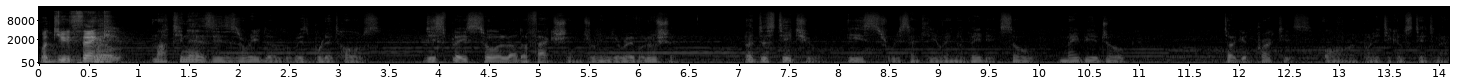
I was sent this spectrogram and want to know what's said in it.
What do you think? Well, Martinez is riddled with bullet holes. This place saw a lot of action during the revolution. But the statue is recently renovated, so maybe a joke? Target practice or a political statement?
